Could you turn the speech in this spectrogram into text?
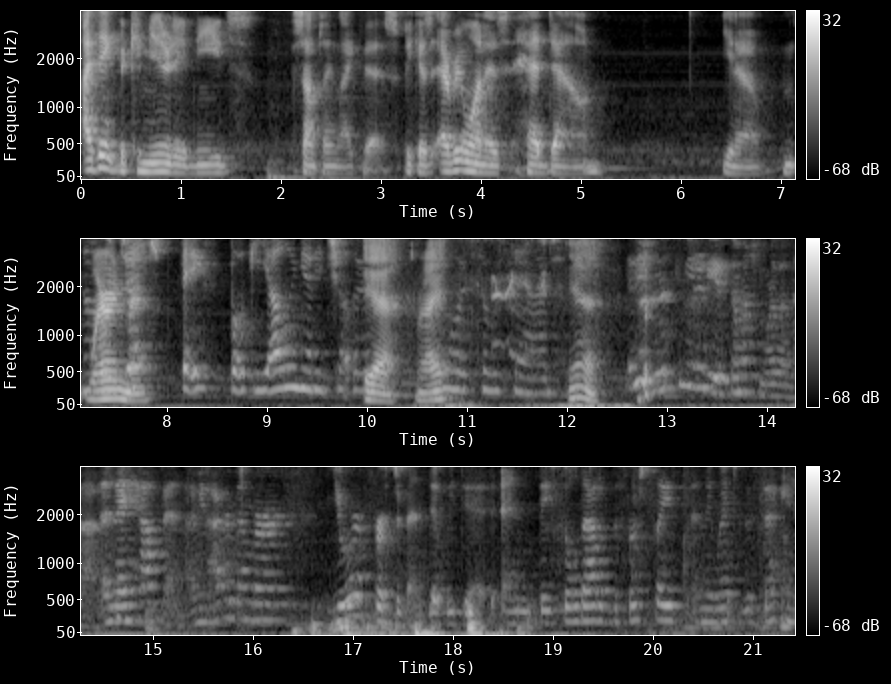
I think the community needs something like this because everyone is head down, you know, No, wearing just masks. Facebook yelling at each other. Yeah, right? Oh, it's so sad. Yeah. It is, and this community is so much more than that. And they have been. I mean, I remember your first event that we did, and they sold out of the first place, and they went to the second,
